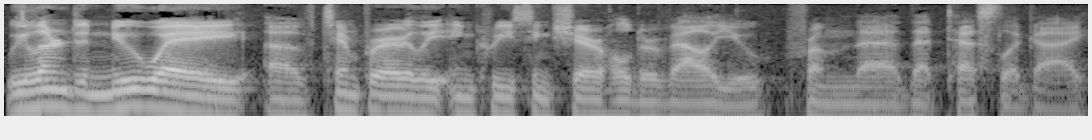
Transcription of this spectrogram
we learned a new way of temporarily increasing shareholder value from that that Tesla guy.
